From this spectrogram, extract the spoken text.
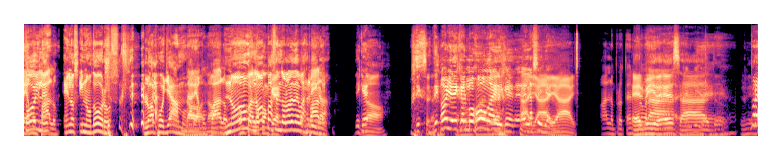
toilets, en los inodoros, lo apoyamos. Daríamos un no. palo. No, ¿Un palo no con pasen qué? dolores de barriga. Palo. di que- No. di- di- oye, di que el mojón ahí, di que en la Ay, silla. ay, ay. Marlon, protege El video, el exacto. video. Pero,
